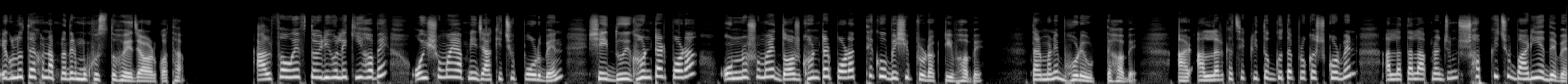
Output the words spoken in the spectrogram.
এগুলো তো এখন আপনাদের মুখস্থ হয়ে যাওয়ার কথা। আলফা ওয়েভ তৈরি হলে কি হবে? ওই সময় আপনি যা কিছু পড়বেন, সেই দুই ঘণ্টার পড়া অন্য সময় দশ ঘণ্টার পড়ার থেকেও বেশি প্রোডাক্টিভ হবে। তার মানে ভরে উঠতে হবে। আর আল্লাহর কাছে কৃতজ্ঞতা প্রকাশ করবেন, আল্লাহ তালা আপনার জন্য সব কিছু বাড়িয়ে দেবেন।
